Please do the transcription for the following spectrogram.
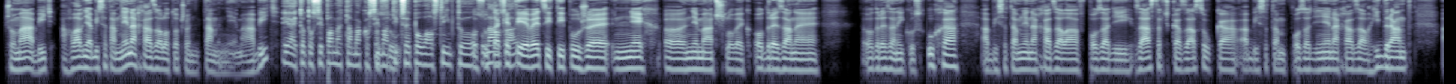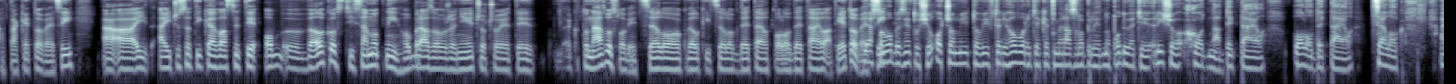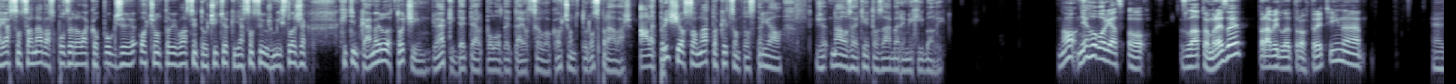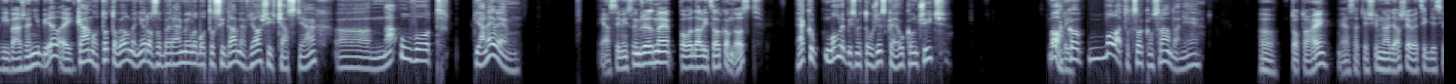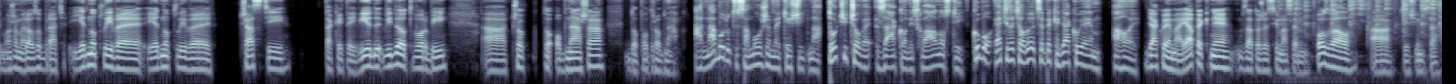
čo má byť a hlavne, aby sa tam nenachádzalo to, čo tam nemá byť. Ja aj toto si pamätám, ako si to ma ty cepoval s týmto. To sú naozaj... také tie veci typu, že nech e, nemá človek odrezané odrezaný kus ucha, aby sa tam nenachádzala v pozadí zástrčka, zásuvka, aby sa tam v pozadí nenachádzal hydrant a takéto veci. A aj, aj čo sa týka vlastne tie ob- veľkosti samotných obrazov, že niečo, čo je tie ako to názvoslovie, celok, veľký celok, detail, polodetail a tieto veci. Ja som vôbec netušil, o čom mi to vy vtedy hovoríte, keď sme raz robili jedno podujatie. Rišo, chod na detail, polodetail, celok. A ja som sa na vás pozeral ako puk, že o čom to vy vlastne točíte, keď ja som si už myslel, že chytím kameru a točím. Že aký detail, polodetail, celok, o čom tu rozprávaš. Ale prišiel som na to, keď som to strihal, že naozaj tieto zábery mi chýbali. No, nehovoriac o zlatom reze, pravidle troch tretín a vyvážení bielej. Kámo, toto veľmi nerozoberajme, lebo to si dáme v ďalších častiach. Na úvod, ja neviem. Ja si myslím, že sme povedali celkom dosť. Ako, mohli by sme to už dneska aj ukončiť. Mohli. Ako, bola to celkom sranda, nie? O, toto, hej. Ja sa teším na ďalšie veci, kde si môžeme rozobrať jednotlivé, jednotlivé časti takej tej videotvorby a čo to obnáša dopodrobná. A na budúce sa môžeme tešiť na točičové zákony schválnosti. Kubo, ja ti zatiaľ veľmi pekne ďakujem. Ahoj. Ďakujem aj ja pekne za to, že si ma sem pozval a teším sa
